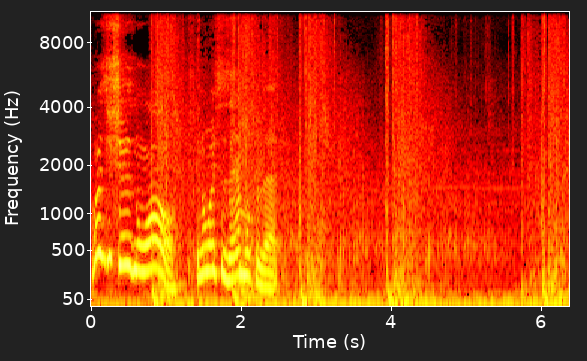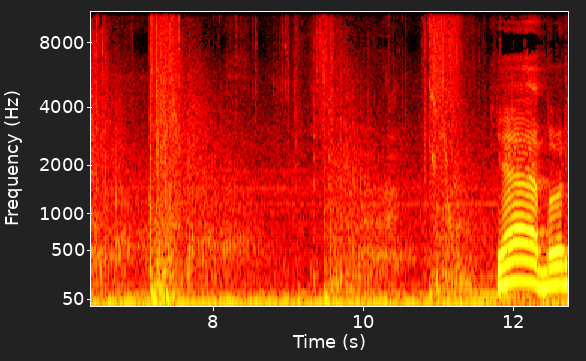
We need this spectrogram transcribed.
Why is he shooting the wall? He's gonna waste his ammo for that. Yeah, buddy.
